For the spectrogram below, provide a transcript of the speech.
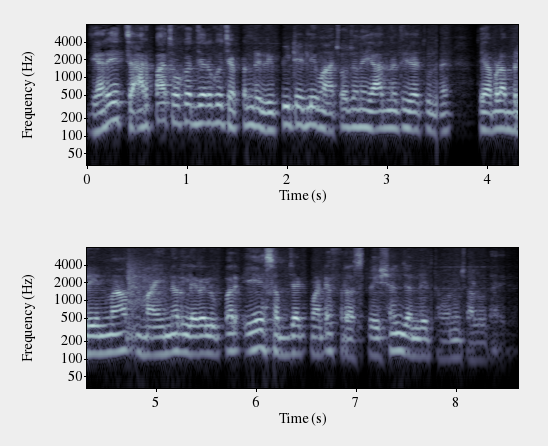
જ્યારે ચાર પાંચ વખત જ્યારે કોઈ ચેપ્ટરને રિપીટેડલી વાંચો છો ને યાદ નથી રહેતું ને, તો એ આપણા બ્રેનમાં માઇનર લેવલ ઉપર એ સબ્જેક્ટ માટે ફ્રસ્ટ્રેશન જનરેટ થવાનું ચાલુ થાય છે.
